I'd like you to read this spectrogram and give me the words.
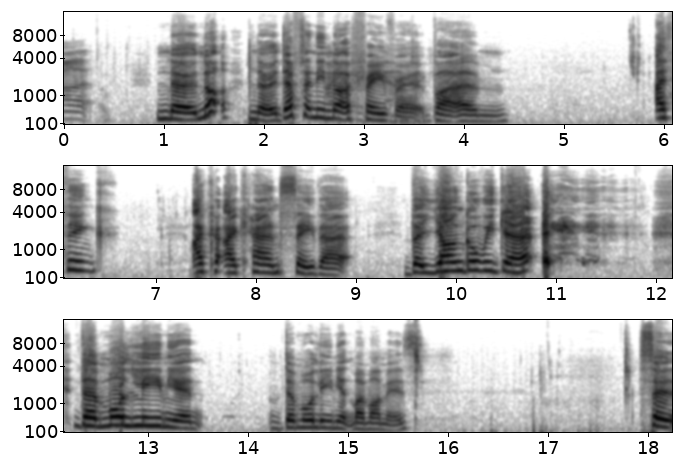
uh. No, not no, definitely not a favorite, but um, I think I, c- I can say that the younger we get, the more lenient, the more lenient my mom is. So,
